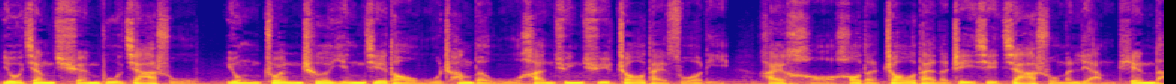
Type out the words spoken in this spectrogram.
又将全部家属用专车迎接到武昌的武汉军区招待所里，还好好的招待了这些家属们两天呢。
